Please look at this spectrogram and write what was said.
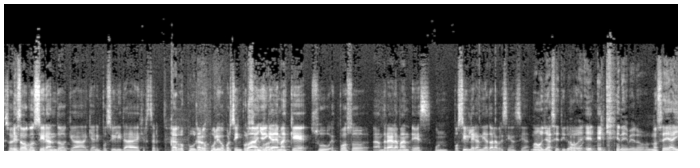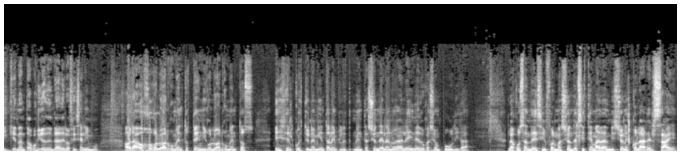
Sobre Es- todo considerando que va a quedar imposibilitada de ejercer Cargos públicos. cargos públicos por cinco, Por cinco años, y que además que su esposo, Andrea Alamán, es un posible candidato a la presidencia. No, ya se tiró. Él, él quiere, pero no sé ahí qué tanto apoyo tendrá del oficialismo. Ahora, ojo con los argumentos técnicos. Los argumentos es el cuestionamiento a la implementación de la nueva ley de educación pública. La acusan de desinformación del sistema de admisión escolar, el SAE,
